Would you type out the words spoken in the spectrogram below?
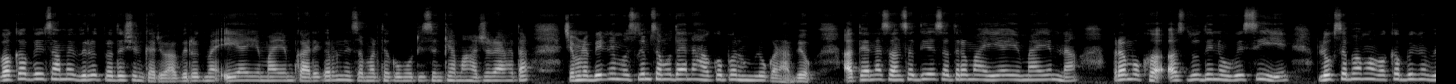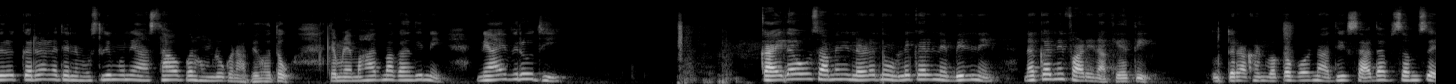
વકફ બિલ સામે વિરોધ પ્રદર્શન કર્યું. આ વિરોધમાં એઆઈએમઆઈએમ કાર્યકરો અને સમર્થકો મોટી સંખ્યામાં હાજર રહ્યા હતા. જેમણે બિલને મુસ્લિમ સમુદાયના હકો પર હુમલો ગણાવ્યો. અત્યારના સંસદીય સત્રમાં એઆઈએમઆઈએમના પ્રમુખ અસદુદ્દીન ઓવેસીએ લોકસભામાં વકફ બિલનો વિરોધ કર્યો અને તેને મુસ્લિમોની આસ્થાઓ પર હુમલો ગણાવ્યો હતો. તેમણે મહાત્મા ગાંધીની ન્યાય વિરોધી કાયદાઓ સામેની લડતનો ઉલ્લેખ કરીને બિલની નકલને ફાડી નાખી હતી. ઉત્તરાખંડ વકફ બોર્ડના અધિક સાદાબ શમસે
